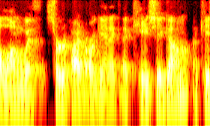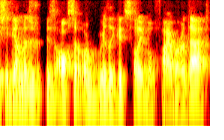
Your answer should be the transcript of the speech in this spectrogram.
along with certified organic acacia gum, acacia gum is is also a really good soluble fiber that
